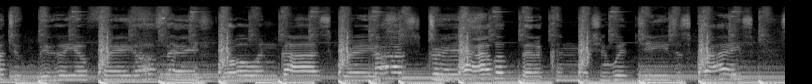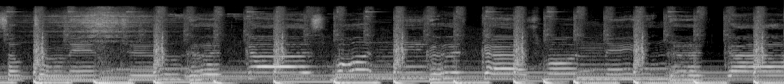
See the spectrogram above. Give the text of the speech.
want to build your faith, your faith. grow in God's grace, God's grace, to have a better connection with Jesus Christ. So tune in to Good God's Morning, Good God's Morning, Good God.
